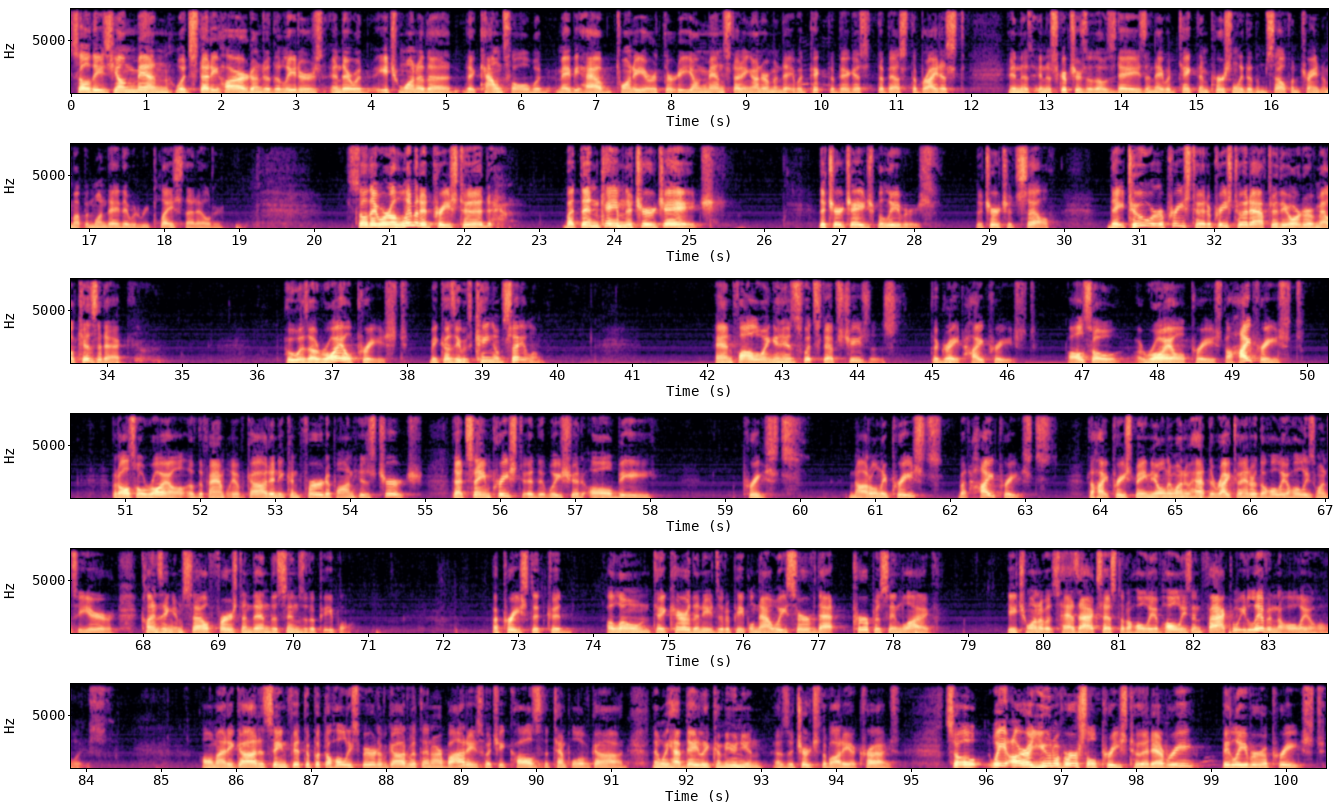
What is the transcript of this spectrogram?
So these young men would study hard under the leaders, and there would each one of the, the council would maybe have 20 or 30 young men studying under them, and they would pick the biggest, the best, the brightest in the, in the scriptures of those days, and they would take them personally to themselves and train them up, and one day they would replace that elder. So they were a limited priesthood, but then came the church age, the church age believers the church itself. They too were a priesthood, a priesthood after the order of Melchizedek, who was a royal priest because he was king of Salem. And following in his footsteps, Jesus, the great high priest, also a royal priest, a high priest, but also royal of the family of God. And he conferred upon his church that same priesthood that we should all be priests. Not only priests, but high priests. The high priest being the only one who had the right to enter the Holy of Holies once a year, cleansing himself first and then the sins of the people. A priest that could alone take care of the needs of the people. Now we serve that purpose in life. Each one of us has access to the Holy of Holies. In fact, we live in the Holy of Holies. Almighty God has seen fit to put the Holy Spirit of God within our bodies, which He calls the temple of God. And we have daily communion as the church, the body of Christ. So we are a universal priesthood, every believer a priest.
